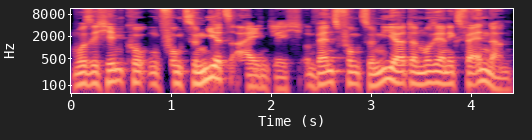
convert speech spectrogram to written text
muss ich hingucken, funktioniert es eigentlich? Und wenn es funktioniert, dann muss ich ja nichts verändern.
